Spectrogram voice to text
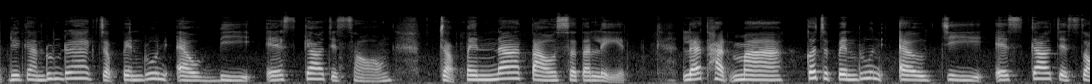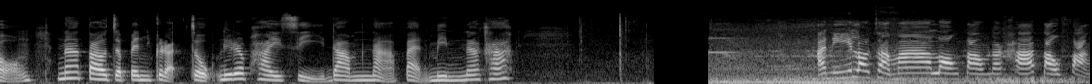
บด้วยกันรุ่นแรกจะเป็นรุ่น LBS 972 จะเป็นหน้าเตาสแตนเลสและถัดมาก็จะเป็นรุ่น LG S 972 หน้าเตาจะเป็นกระจกนิรภัยสีดำหนา 8 มิลนะคะ อันนี้เราจะมาลองเตานะคะ เตาฝัง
